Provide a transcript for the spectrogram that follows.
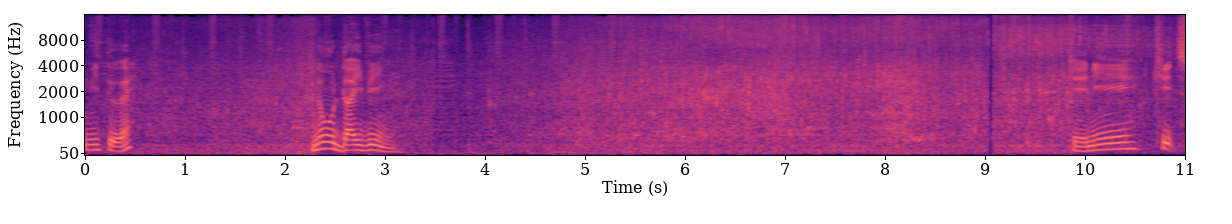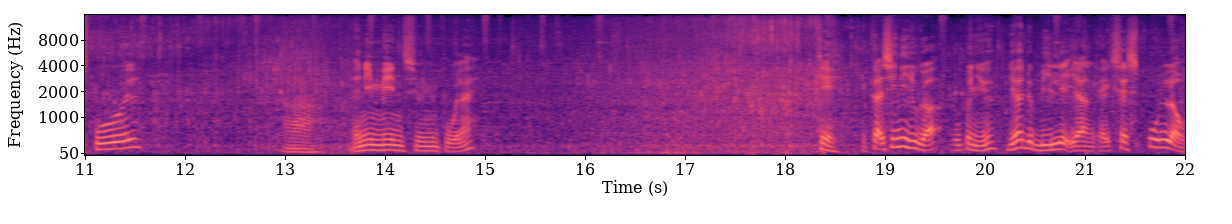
meter eh. No diving. Okay, ni kids pool. Ha, ini main swimming pool eh. Okay, dekat sini juga rupanya dia ada bilik yang access pool tau.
